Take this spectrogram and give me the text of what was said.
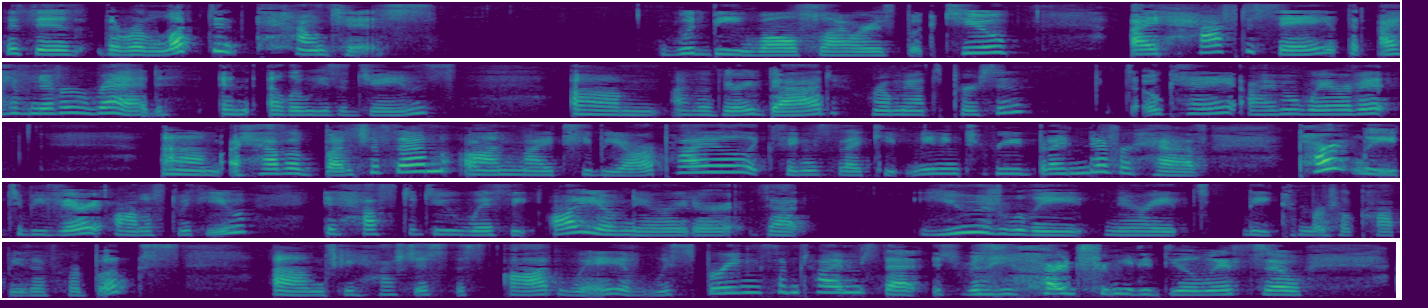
This is The Reluctant Countess would be Wallflowers Book 2. I have to say that I have never read an Eloisa James. Um, I'm a very bad romance person. It's okay, I'm aware of it. Um, I have a bunch of them on my TBR pile, like things that I keep meaning to read, but I never have. Partly, to be very honest with you, it has to do with the audio narrator that usually narrates the commercial copies of her books. Um, she has just this odd way of whispering sometimes that is really hard for me to deal with. So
